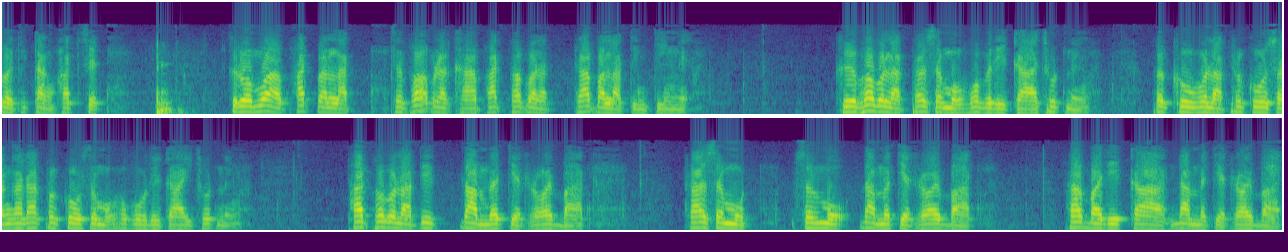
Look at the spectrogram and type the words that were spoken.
ด้วยที่ตั้งพัดเสร็จรวมว่าพัดประหลัด เฉพาะราคาพัดพระประหลัดพระประหลัดจริง ๆ เนี่ย คือพระประหลัดพระสมุพระบริกาชุดหนึ่ง พระครูประหลัดพระครูสังฆรักษ์พระครูสมุพระครูบริกาอีกชุดหนึ่ง พัดพระประหลัดที่ดั้มละเจ็ดร้อยบาท พระสมุดสมุดั้มละเจ็ดร้อยบาท พระบดิกาดั้มละเจ็ดร้อยบาท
